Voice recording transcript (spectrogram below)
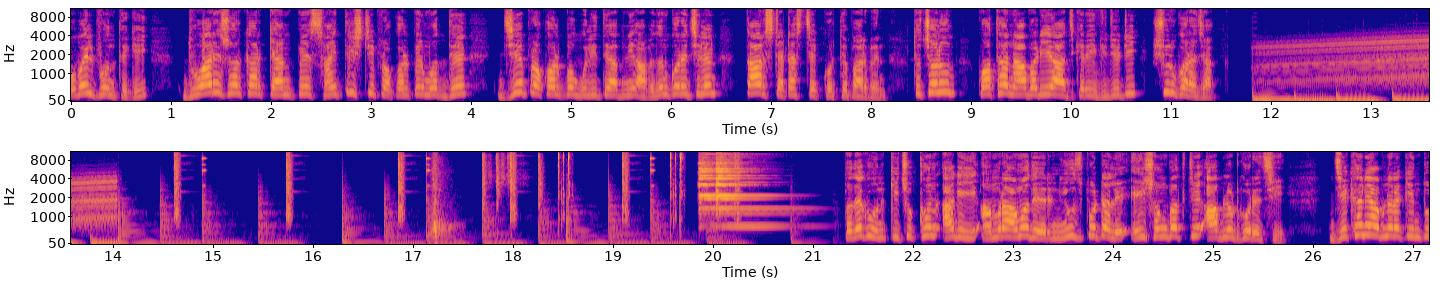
মোবাইল ফোন থেকেই দুয়ারে সরকার ক্যাম্পে সাঁত্রিশটি প্রকল্পের মধ্যে যে প্রকল্পগুলিতে আপনি আবেদন করেছিলেন, তার স্ট্যাটাস চেক করতে পারবেন। তো চলুন কথা না বাড়িয়ে আজকের এই ভিডিওটি শুরু করা যাক। তো দেখুন, কিছুক্ষণ আগেই আমরা আমাদের নিউজ পোর্টালে এই সংবাদটি আপলোড করেছি। যেখানে আপনারা কিন্তু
